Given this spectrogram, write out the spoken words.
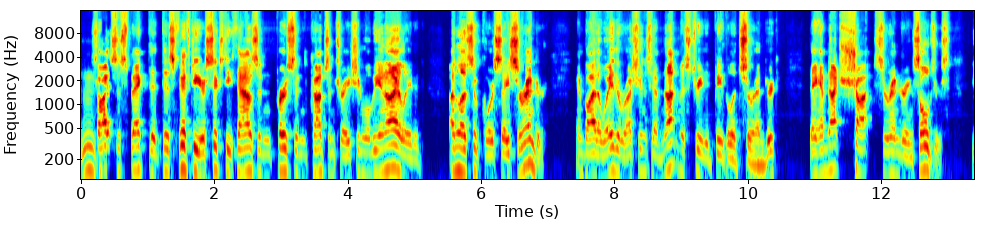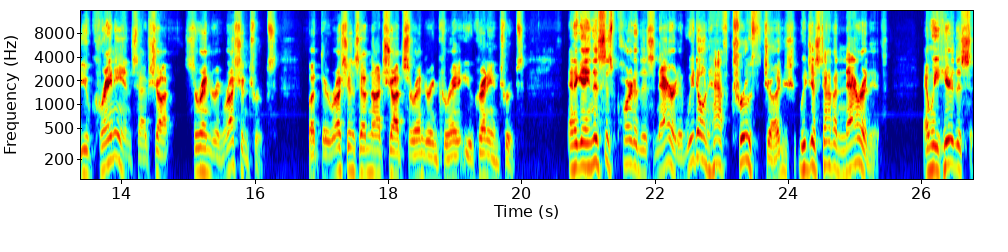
Mm. So I suspect that this 50 or 60,000 person concentration will be annihilated, unless, of course, they surrender. And by the way, the Russians have not mistreated people that surrendered. They have not shot surrendering soldiers. The Ukrainians have shot surrendering Russian troops, but the Russians have not shot surrendering Ukrainian troops. And again, this is part of this narrative. We don't have truth, Judge. We just have a narrative. And we hear this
